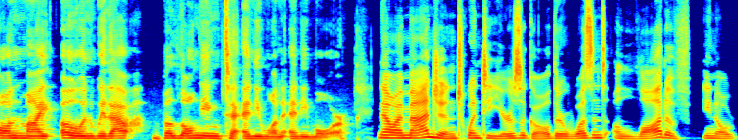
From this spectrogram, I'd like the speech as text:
on my own without belonging to anyone anymore. Now, imagine 20 years ago, there wasn't a lot of, you know,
